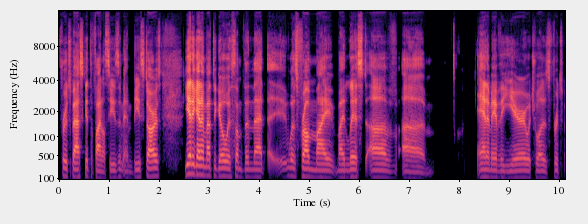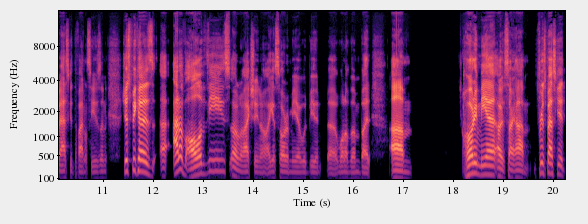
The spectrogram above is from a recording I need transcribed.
Fruits Basket, the final season, and Beastars. Yet again, I'm about to go with something that uh, was from my my list of um, anime of the year, which was Fruits Basket, the final season. Just because uh, out of all of these, oh no, actually no, I guess Horimiya would be uh, one of them, but um, Horimiya oh, sorry, um, Fruits Basket,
